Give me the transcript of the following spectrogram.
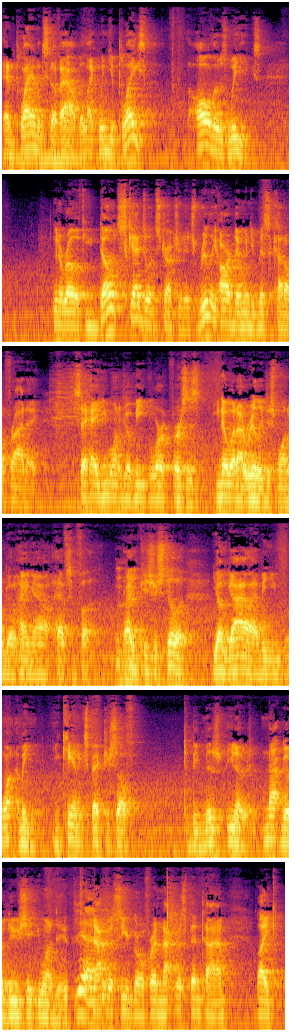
and planning stuff out. But like when you place all those weeks in a row, if you don't schedule it structured, it's really hard. Then when you miss a cut on Friday, say, hey, you want to go meet and work versus you know what, I really just want to go hang out, have some fun, mm-hmm. right? Because you're still a young guy. I mean, you want. I mean, you can't expect yourself to be miserable. You know, not go do shit you want to do. Yeah. Not go see your girlfriend. Not go spend time. Like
